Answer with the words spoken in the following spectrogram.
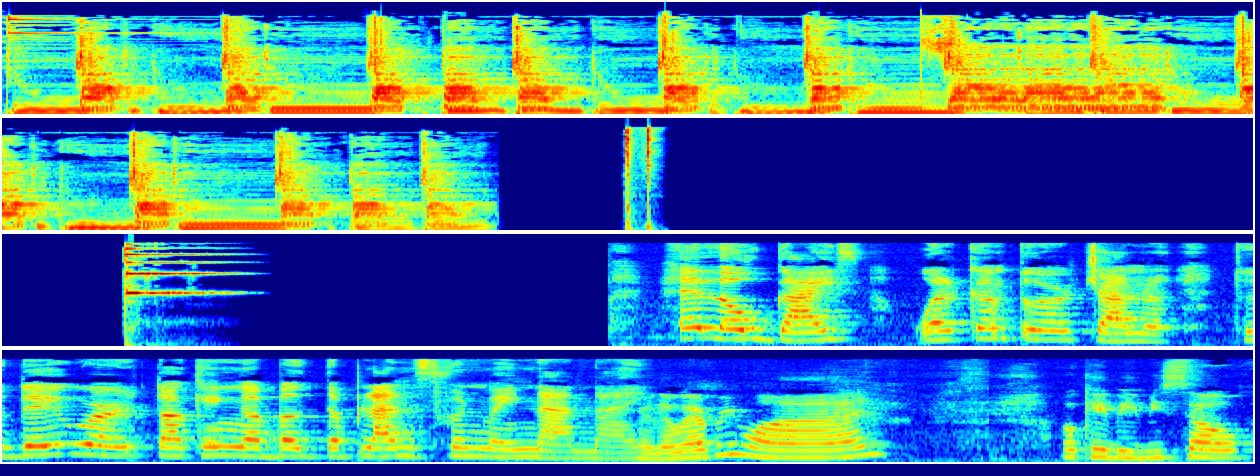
Hello guys, welcome to our channel. Today we're talking about the plants from my nanay. Hello everyone. Okay, baby. So,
